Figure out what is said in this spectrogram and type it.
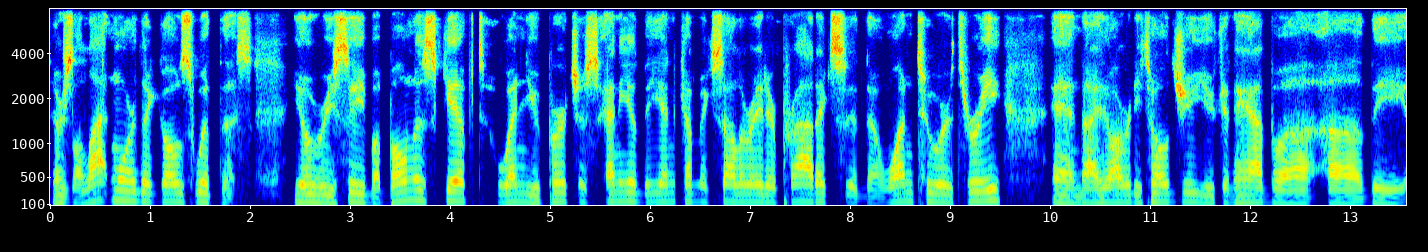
There's a lot more that goes with this. You'll receive a bonus gift when you purchase any of the income accelerator products in the one two or three. And I already told you you can have uh, uh, the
